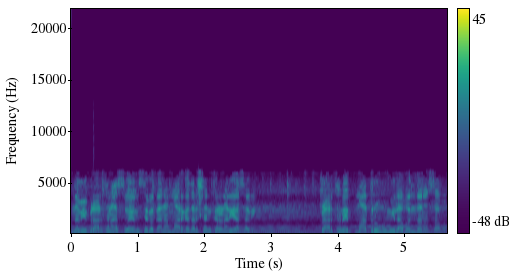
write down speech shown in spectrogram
नवी प्रार्थना स्वयंसेवकांना मार्गदर्शन करणारी असावी. प्रार्थनेत मातृभूमीला वंदन असावं.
